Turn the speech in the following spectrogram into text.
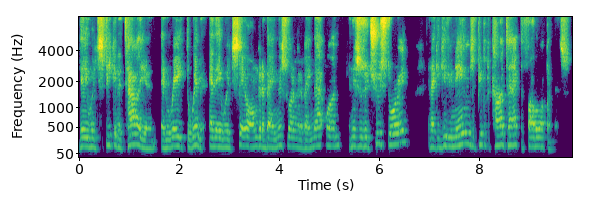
they would speak in Italian and rate the women. And they would say, oh, I'm going to bang this one, I'm going to bang that one. And this is a true story. And I could give you names of people to contact to follow up on this.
